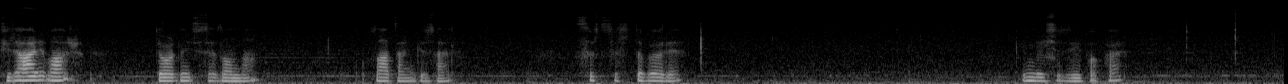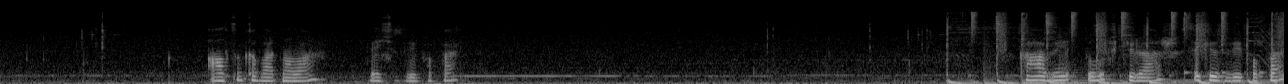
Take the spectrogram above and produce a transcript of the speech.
Firari var. Dördüncü sezondan. Zaten güzel. Sırt üstte böyle. 1500 bir papel. Altın kabartma var. 500 bir papel. Kahve dolu figürler. 800 bir papel.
